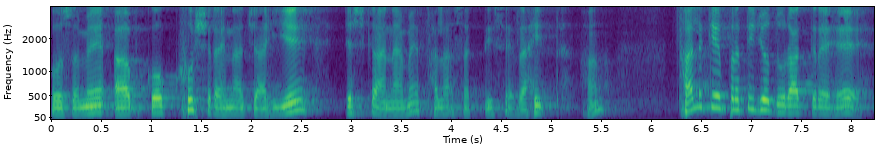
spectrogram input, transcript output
उसमें आपको खुश रहना चाहिए, इसका नाम है फलाशक्ति से रहित। हाँ? फल के प्रति जो दुराग्रह है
